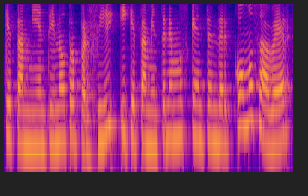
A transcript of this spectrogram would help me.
que también tiene otro perfil y que también tenemos que entender cómo saber...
